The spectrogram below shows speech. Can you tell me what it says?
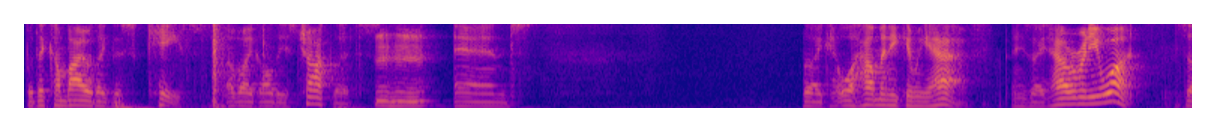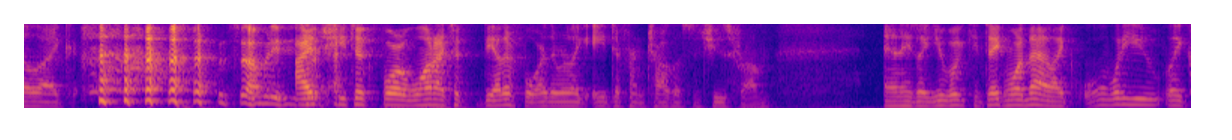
But they come by with like this case of like all these chocolates, Mm-hmm. and we're like, "Well, how many can we have?" And he's like, "However many you want." So like, so many? I she took four of one, I took the other four. There were like eight different chocolates to choose from. And he's like, "You can take more than that." I'm like, well, what do you like?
